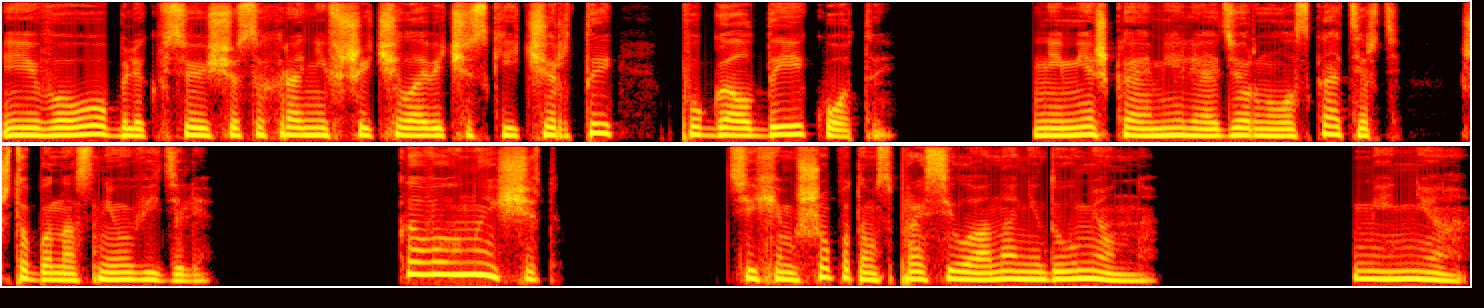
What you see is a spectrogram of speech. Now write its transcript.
Его облик, все еще сохранивший человеческие черты, пугал да и коты. Не мешкая, Амелия одернула скатерть, чтобы нас не увидели. «Кого он ищет?» Тихим шепотом спросила она недоуменно. «Меня»,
